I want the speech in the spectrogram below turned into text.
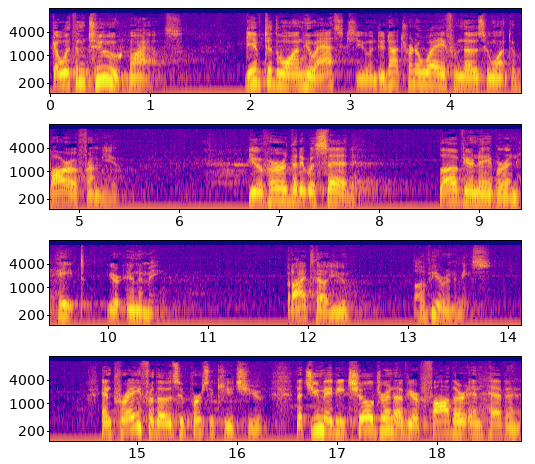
go with them two miles. Give to the one who asks you, and do not turn away from those who want to borrow from you. You have heard that it was said, Love your neighbor and hate your enemy. But I tell you, love your enemies. And pray for those who persecute you, that you may be children of your Father in heaven.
